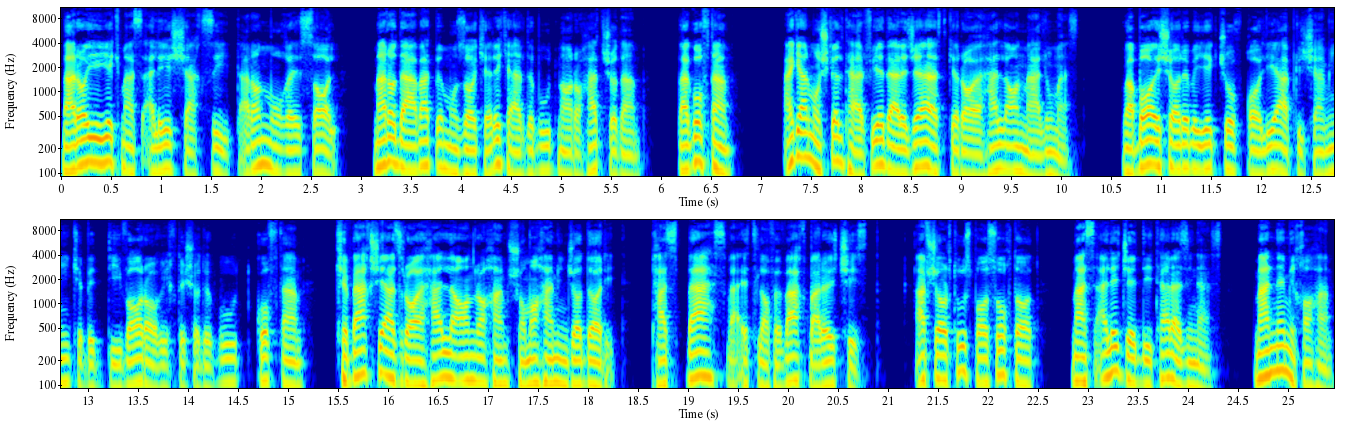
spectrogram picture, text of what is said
برای یک مسئله شخصی در آن موقع سال مرا دعوت به مذاکره کرده بود ناراحت شدم و گفتم اگر مشکل ترفیع درجه است که راه حل آن معلوم است. و با اشاره به یک جفت قالی ابریشمی که به دیوار آویخته شده بود گفتم که بخشی از راه حل آن را هم شما همینجا دارید. پس بحث و اطلاف وقت برای چیست؟ افشارتوس پاسخ داد مسئله جدیتر از این است. من نمی‌خواهم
